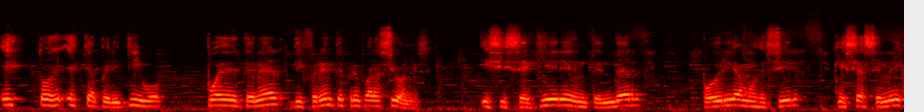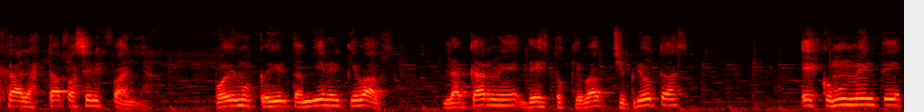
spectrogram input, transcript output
Este aperitivo puede tener diferentes preparaciones y si se quiere entender, podríamos decir que se asemeja a las tapas en España. Podemos pedir también el kebab. La carne de estos kebab chipriotas es comúnmente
